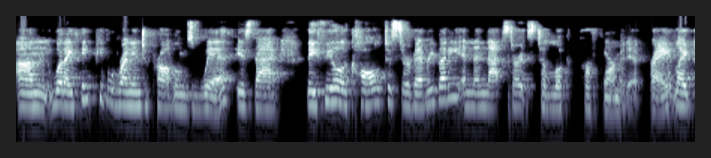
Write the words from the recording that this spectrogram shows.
Um, what I think people run into problems with is that they feel a call to serve everybody and then that starts to look performative, right? Like,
